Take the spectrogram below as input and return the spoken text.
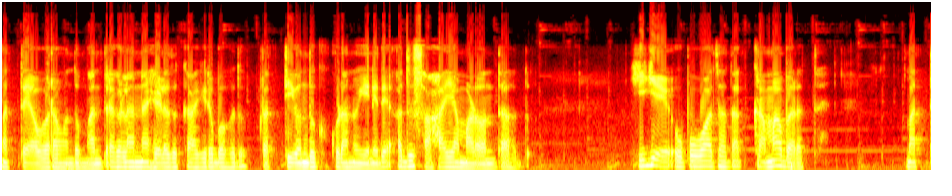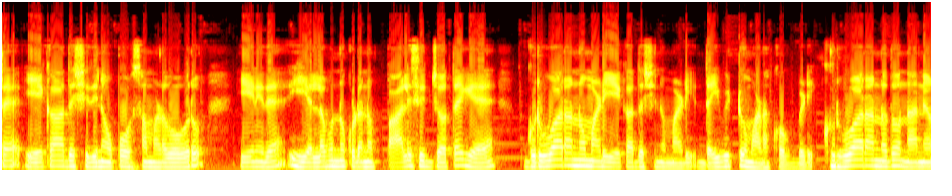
ಮತ್ತು ಅವರ ಒಂದು ಮಂತ್ರಗಳನ್ನು ಹೇಳೋದಕ್ಕಾಗಿರಬಹುದು, ಪ್ರತಿಯೊಂದಕ್ಕೂ ಕೂಡ ಏನಿದೆ ಅದು ಸಹಾಯ ಮಾಡುವಂತಹದ್ದು. ಹೀಗೆ ಉಪವಾಸದ ಕ್ರಮ ಬರುತ್ತೆ. ಮತ್ತು ಏಕಾದಶಿ ದಿನ ಉಪವಾಸ ಮಾಡುವವರು ಏನಿದೆ, ಈ ಎಲ್ಲವನ್ನು ಕೂಡ ಪಾಲಿಸಿದ ಜೊತೆಗೆ ಗುರುವಾರನೂ ಮಾಡಿ, ಏಕಾದಶಿನೂ ಮಾಡಿ, ದಯವಿಟ್ಟು ಮಾಡಕ್ಕೆ ಹೋಗ್ಬೇಡಿ. ಗುರುವಾರ ಅನ್ನೋದು ನಾನು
